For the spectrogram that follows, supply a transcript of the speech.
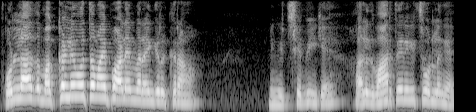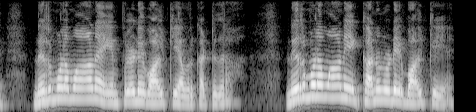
பொல்லாத மக்கள் நிமித்தமாய் பாளையம் இறங்கி இருக்கிறான். நீங்கள் செபிங்க. அல்லது வார்த்தையை நீங்கள் சொல்லுங்கள் நிர்மூலமான என் பிள்ளையுடைய வாழ்க்கையை அவர் கட்டுகிறார். நிர்மூலமான என் கணனுடைய வாழ்க்கையை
